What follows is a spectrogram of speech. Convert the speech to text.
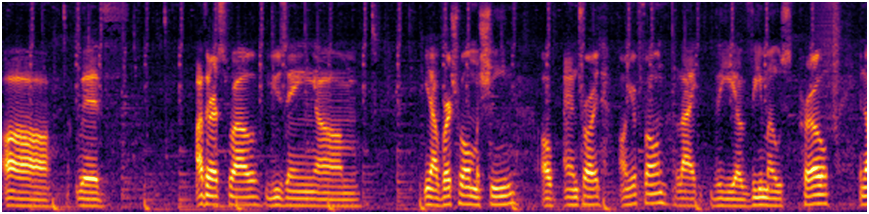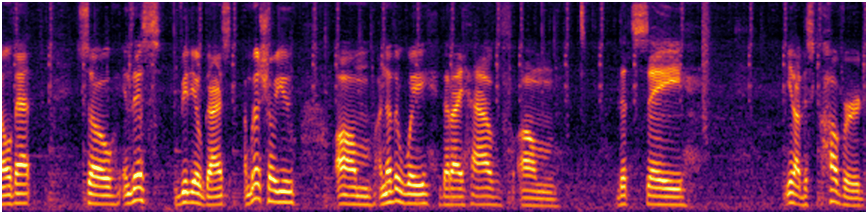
uh, with other as well using um, you know virtual machine of Android on your phone like the uh, Vmos Pro and all that so in this video guys I'm gonna show you um, another way that I have um, let's say you know discovered.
